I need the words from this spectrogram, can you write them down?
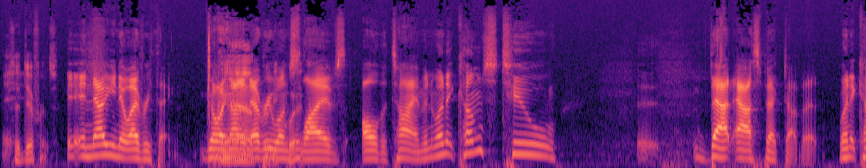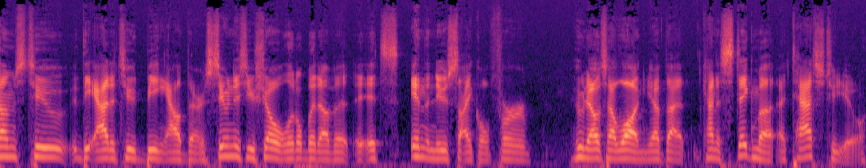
it's a difference. And now you know everything going Yeah, on in everyone's lives all the time. And when it comes to uh, that aspect of it, when it comes to the attitude being out there, as soon as you show a little bit of it, it's in the news cycle for who knows how long. You have that kind of stigma attached to you.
